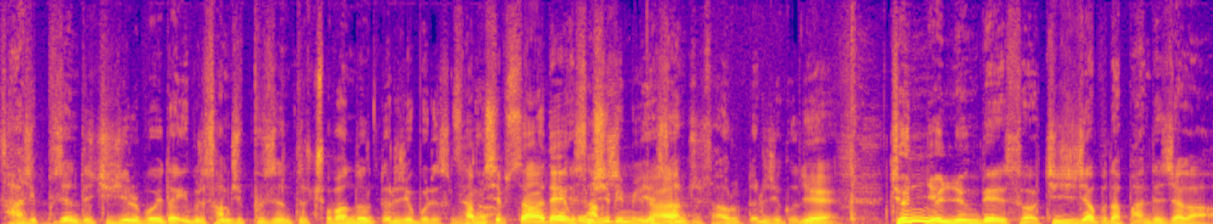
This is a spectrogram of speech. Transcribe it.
40% 지지를 보이다 이번에 30% 초반으로 떨어져 버렸습니다. 34대 예, 30, 50입니다. 예, 34로 떨어졌거든요. 예. 전 연령대에서 지지자보다 반대자가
